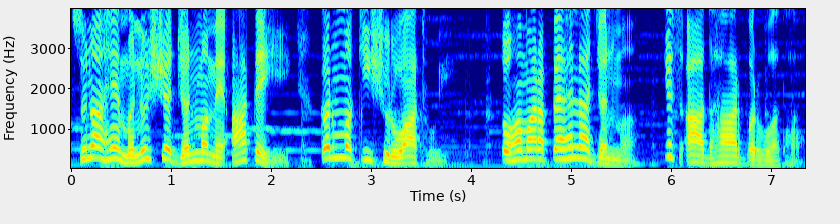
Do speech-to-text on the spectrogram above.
सुना है मनुष्य जन्म में आते ही कर्म की शुरुआत हुई। तो हमारा पहला जन्म किस आधार पर हुआ था?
